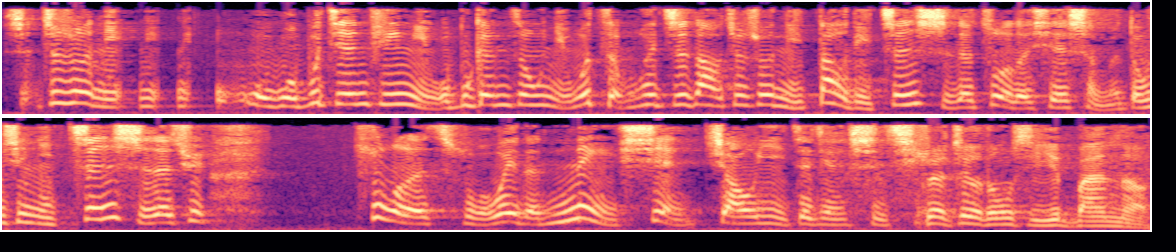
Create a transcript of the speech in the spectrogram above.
是，就是说你你你我我不监听你，我不跟踪你，我怎么会知道？就是说你到底真实的做了些什么东西？你真实的去做了所谓的内线交易这件事情。所以这个东西一般呢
